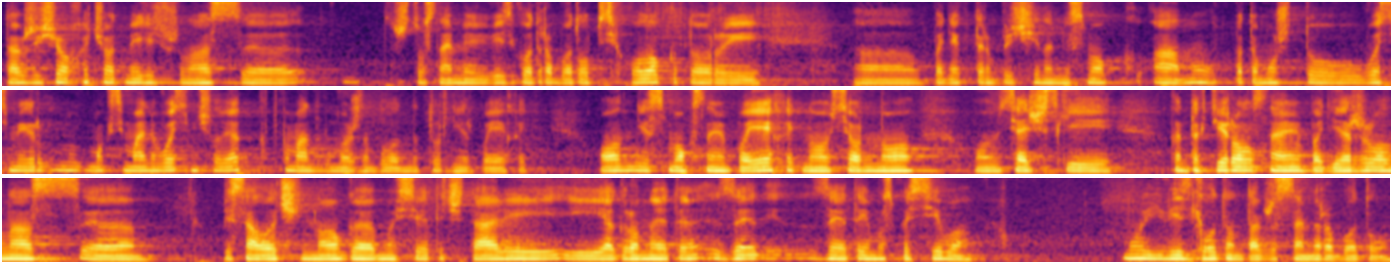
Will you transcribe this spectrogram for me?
Также еще хочу отметить, что у нас, э, что с нами весь год работал психолог, который э, по некоторым причинам не смог, а, ну, потому что 8, игр- ну, максимально 8 человек от команды можно было на турнир поехать. Он не смог с нами поехать, но все равно он всячески контактировал с нами, поддерживал нас, э, писал очень много, мы все это читали, и огромное это, за, за это ему спасибо. Ну и весь год он также с нами работал.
